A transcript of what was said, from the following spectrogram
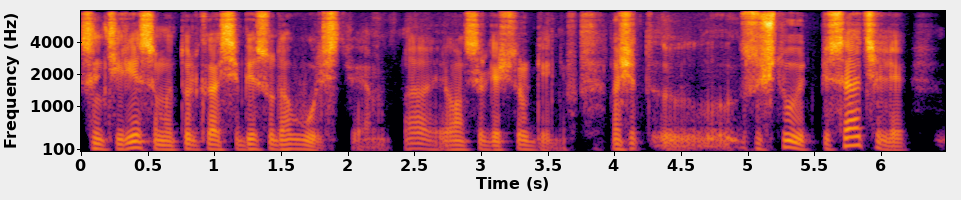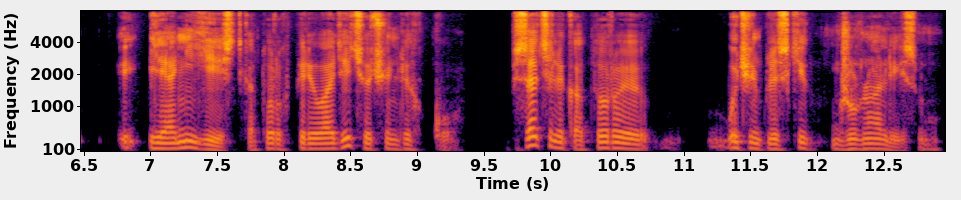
с интересом и только о себе с удовольствием. Да, Иван Сергеевич Тургенев. Значит, э, существуют писатели, и, и они есть, которых переводить очень легко. Писатели, которые очень близки к журнализму.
